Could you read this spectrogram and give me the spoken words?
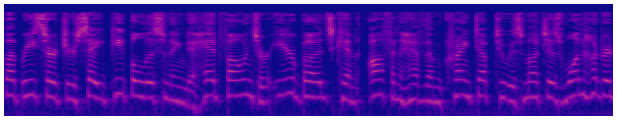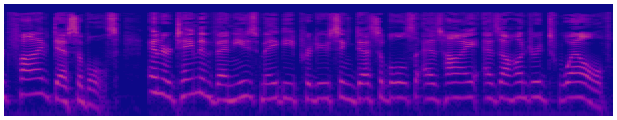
But researchers say people listening to headphones or earbuds can often have them cranked up to as much as 105 decibels. Entertainment venues may be producing decibels as high as 112.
